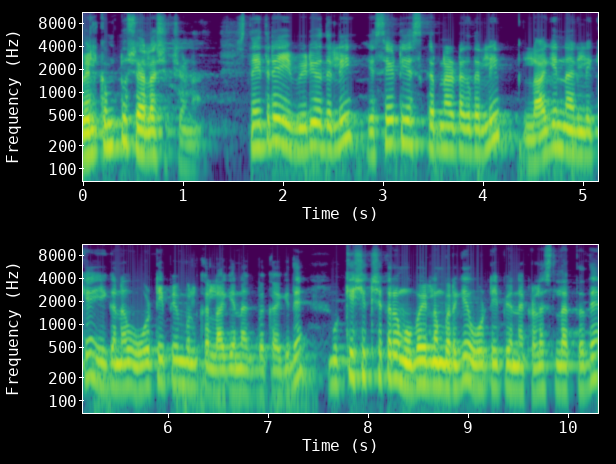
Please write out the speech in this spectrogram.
ವೆಲ್ಕಮ್ ಟು ಶಾಲಾ ಶಿಕ್ಷಣ. ಸ್ನೇಹಿತರೆ, ಈ ವಿಡಿಯೋದಲ್ಲಿ ಎಸ್ ಐ ಟಿ ಎಸ್ ಕರ್ನಾಟಕದಲ್ಲಿ ಲಾಗಿನ್ ಆಗಲಿಕ್ಕೆ ಈಗ ನಾವು ಒ ಟಿ ಪಿ ಮೂಲಕ ಲಾಗಿನ್ ಆಗಬೇಕಾಗಿದೆ. ಮುಖ್ಯ ಶಿಕ್ಷಕರ ಮೊಬೈಲ್ ನಂಬರ್ಗೆ ಒ ಟಿ ಪಿಯನ್ನು ಕಳಿಸಲಾಗ್ತದೆ.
